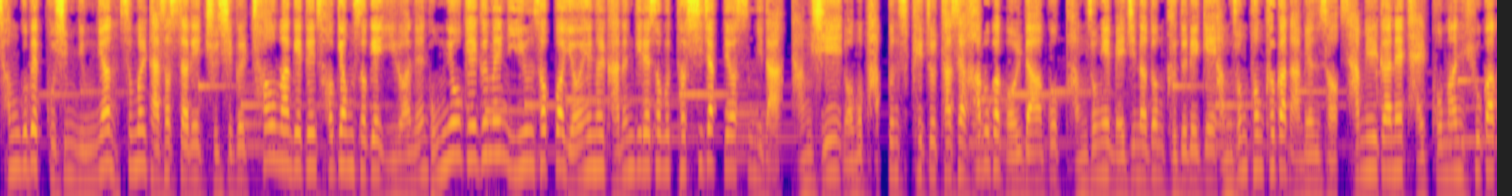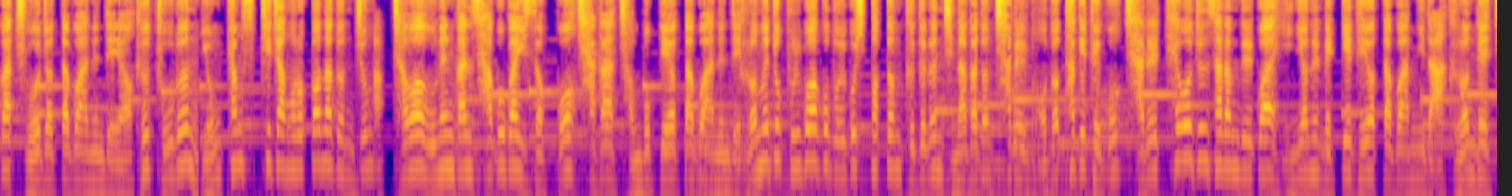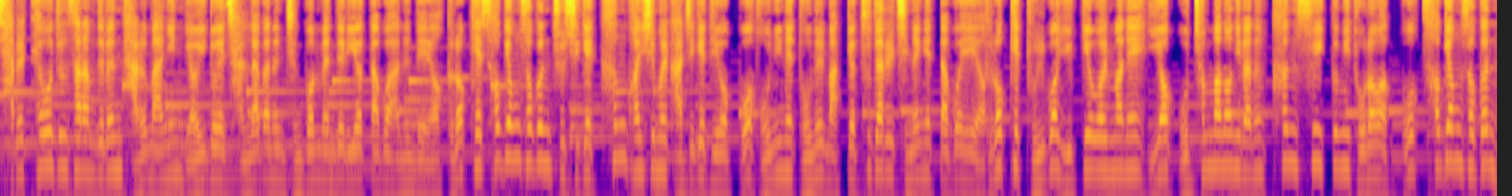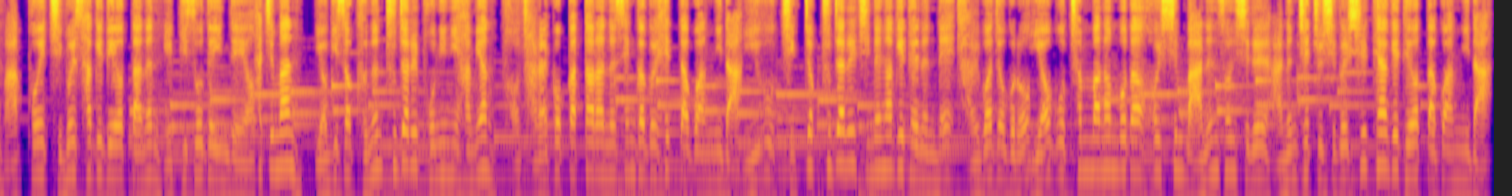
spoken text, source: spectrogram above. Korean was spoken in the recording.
1996년 25살에 주식을 처음 하게 된 서경석의 일화는 동료 개그맨 이윤석과 여행을 가는 길에서부터 시작되었습니다. 당시 너무 바쁜 스케줄 탓에 하루가 멀다 하고 방송에 매진하던 그들에게 방송 펑크가 나면서 3일간의 달콤한 휴가가 주어졌다고 하는데요. 그 둘은 용평 스키장으로 떠나던 중 앞차와 운행 간 사고가 있었고 차가 전복되었다고 하는데 그럼에도 불구하고 놀고 싶었던 그들은 지나가던 차를 얻어 타게 되고 차를 태워준 사람들과 인연을 맺게 되었다고 합니다. 그런데 차를 태워준 사람들은 다름 아닌 여의도에 잘 나가는 증권맨들이었다고 하는데요. 그렇게 서경석은 주식에 큰 관심을 가지게 되었고 본인의 돈을 맡겨 투자를 진행했다고 해요. 그렇게 불과 6개월 만에 2억 5천만 원이라는 큰 수익금이 돌아왔고 서경석은 마포에 집을 사게 되었다는 에피소드인데요. 하지만 여기서 그는 투자를 본인이 하면 더 잘할 것 같다라는 생각을 했다고 합니다. 이후 직접 투자를 진행하게 되는데 결과적으로 2억 5천만 원보다 훨씬 많은 손실을 아는 채 주식을 실패하게 되었다고 합니다.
